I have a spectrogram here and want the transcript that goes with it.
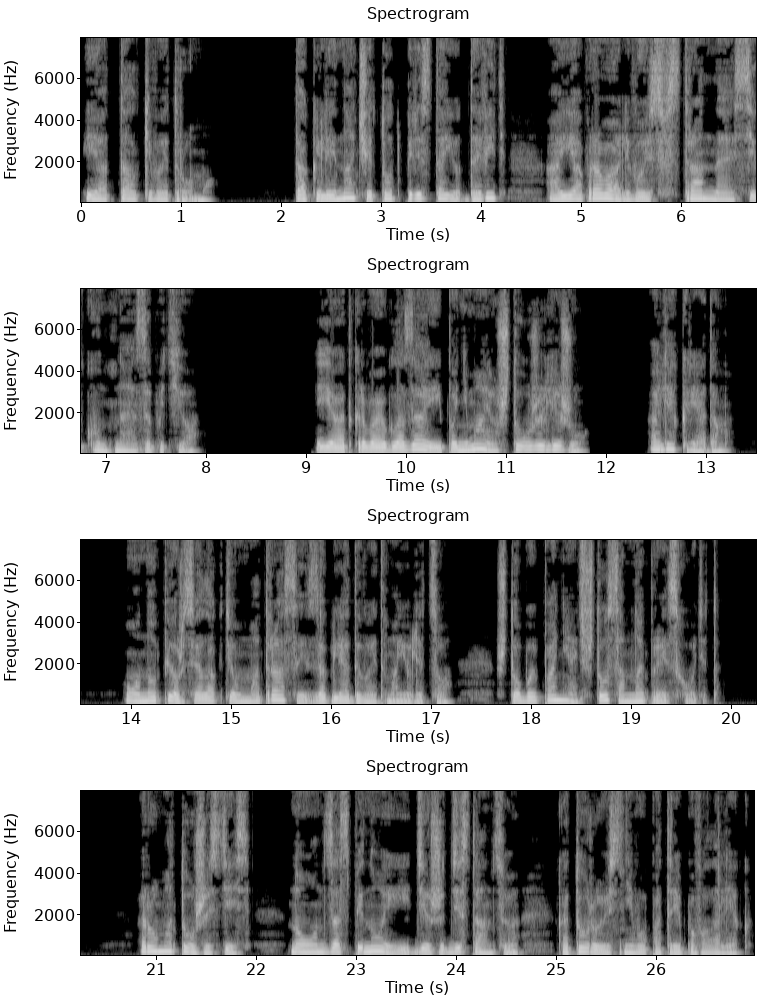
и отталкивает Рому. Так или иначе, тот перестает давить, а я проваливаюсь в странное секундное забытье. Я открываю глаза и понимаю, что уже лежу. Олег рядом. Он уперся локтем в матрас и заглядывает в мое лицо, чтобы понять, что со мной происходит. Рома тоже здесь, но он за спиной и держит дистанцию, которую с него потребовал Олег.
